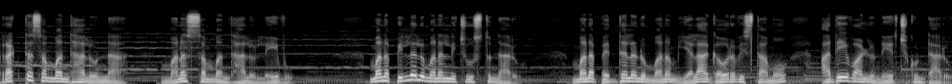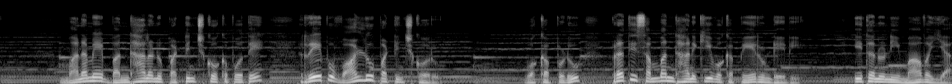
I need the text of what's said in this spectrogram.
రక్త సంబంధాలున్నా మనస్సంబంధాలు లేవు. మన పిల్లలు మనల్ని చూస్తున్నారు. మన పెద్దలను మనం ఎలా గౌరవిస్తామో అదే వాళ్ళు నేర్చుకుంటారు. మనమే బంధాలను పట్టించుకోకపోతే రేపు వాళ్ళూ పట్టించుకోరు. ఒకప్పుడు ప్రతి సంబంధానికి ఒక పేరుండేది. ఇతను నీ మావయ్య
